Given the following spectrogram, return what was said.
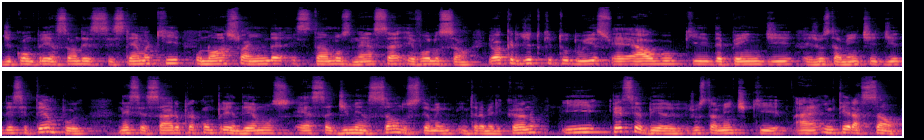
de compreensão desse sistema que o nosso ainda estamos nessa evolução. Eu acredito que tudo isso é algo que depende justamente de, desse tempo necessário para compreendermos essa dimensão do sistema interamericano e perceber justamente que a interação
